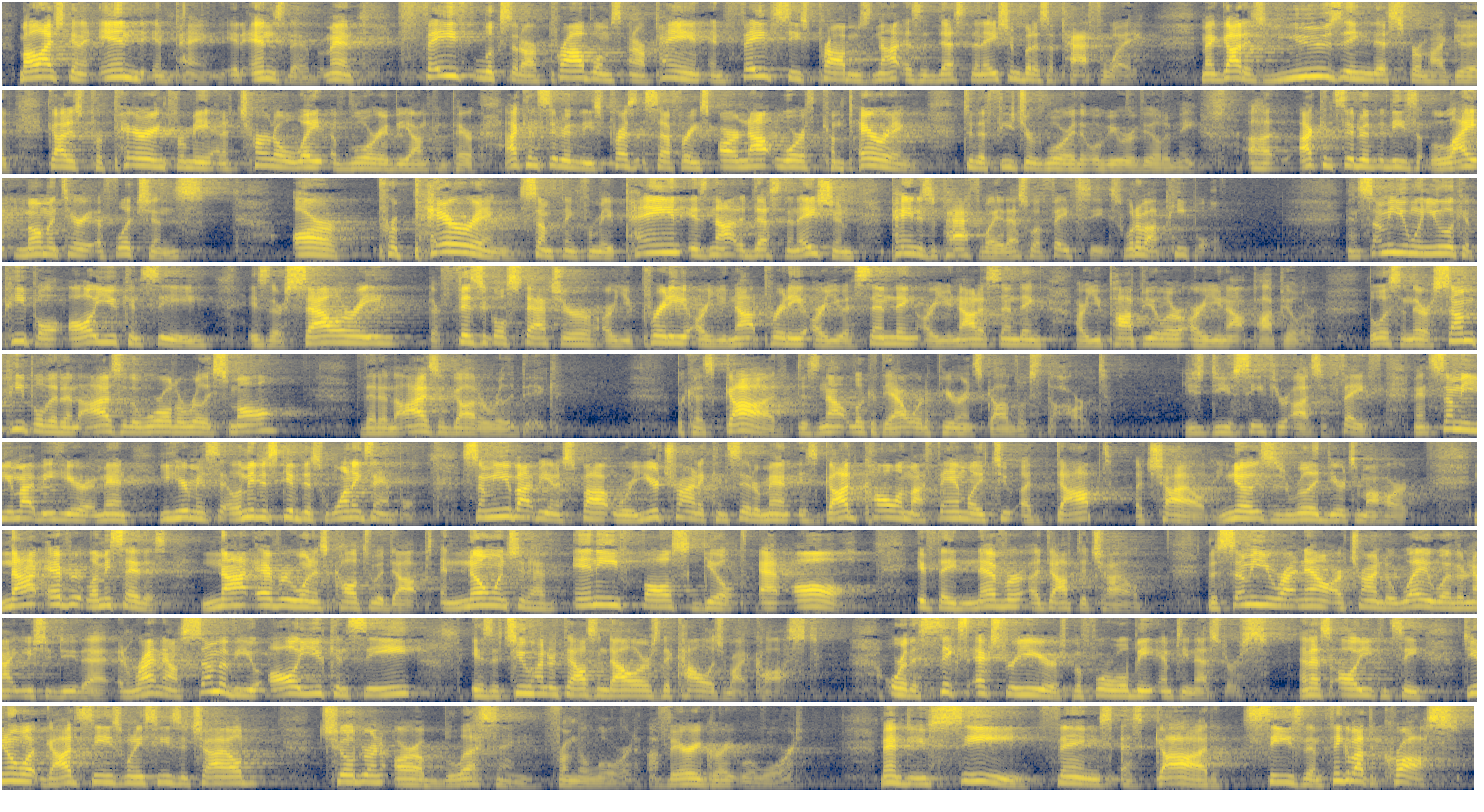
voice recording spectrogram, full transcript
My life's going to end in pain. It ends there. But man, faith looks at our problems and our pain, and faith sees problems not as a destination, but as a pathway. Man, God is using this for my good. God is preparing for me an eternal weight of glory beyond compare. I consider these present sufferings are not worth comparing to the future glory that will be revealed to me. Uh, I consider that these light, momentary afflictions are preparing something for me. Pain is not a destination, pain is a pathway. That's what faith sees. What about people? And some of you, when you look at people, all you can see is their salary, their physical stature. Are you pretty? Are you not pretty? Are you ascending? Are you not ascending? Are you popular? Are you not popular? But listen, there are some people that in the eyes of the world are really small, that in the eyes of God are really big. Because God does not look at the outward appearance, God looks at the heart. Do you see through eyes of faith? Man, some of you might be here, and man, you hear me say, let me just give this one example. Some of you might be in a spot where you're trying to consider, man, is God calling my family to adopt a child? You know, this is really dear to my heart. Not every, let me say this, not everyone is called to adopt, and no one should have any false guilt at all if they never adopt a child. But some of you right now are trying to weigh whether or not you should do that. And right now, some of you, all you can see is the $200,000 the college might cost or the six extra years before we'll be empty nesters. And that's all you can see. Do you know what God sees when He sees a child? Children are a blessing from the Lord, a very great reward. Man, do you see things as God sees them? Think about the cross.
